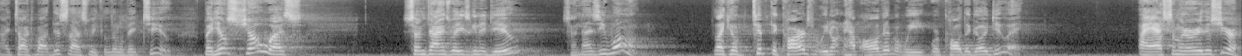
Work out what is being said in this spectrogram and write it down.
I talked about this last week a little bit too. But He'll show us sometimes what He's going to do, sometimes He won't. Like He'll tip the cards, but we don't have all of it, but we, we're called to go do it. I asked someone earlier this year,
